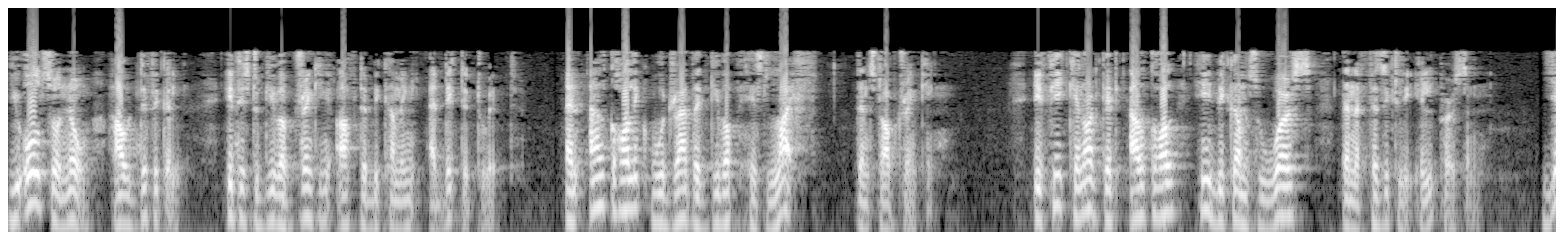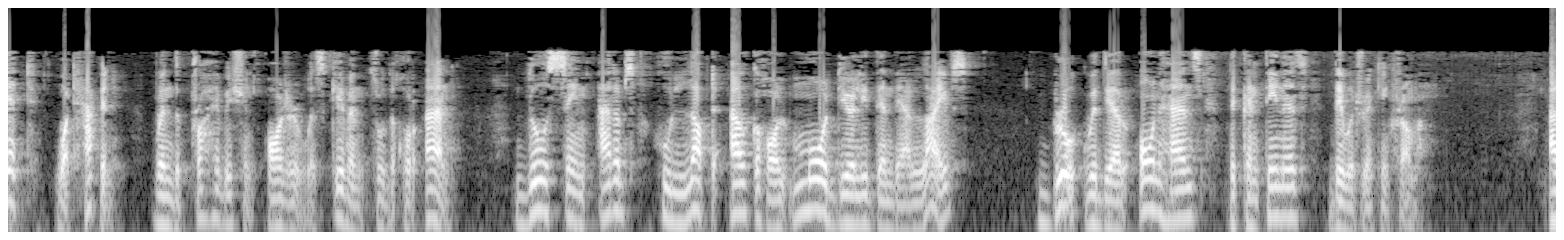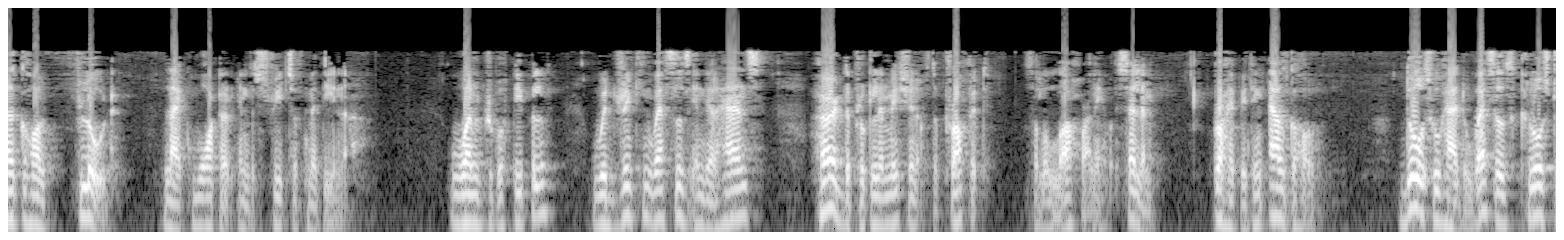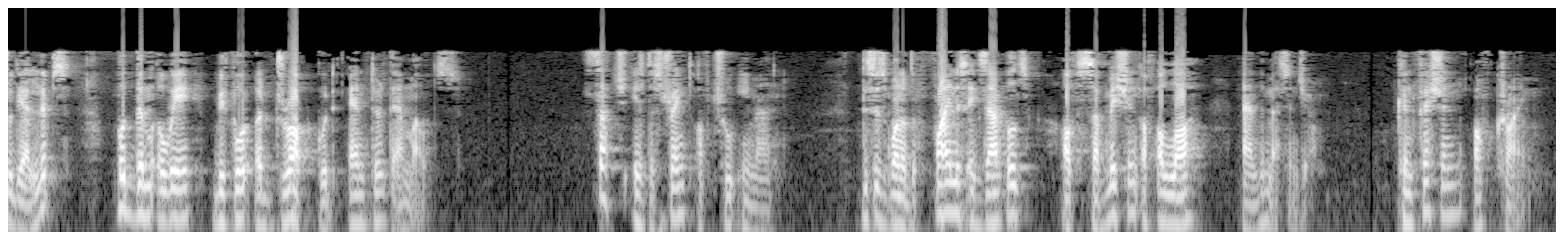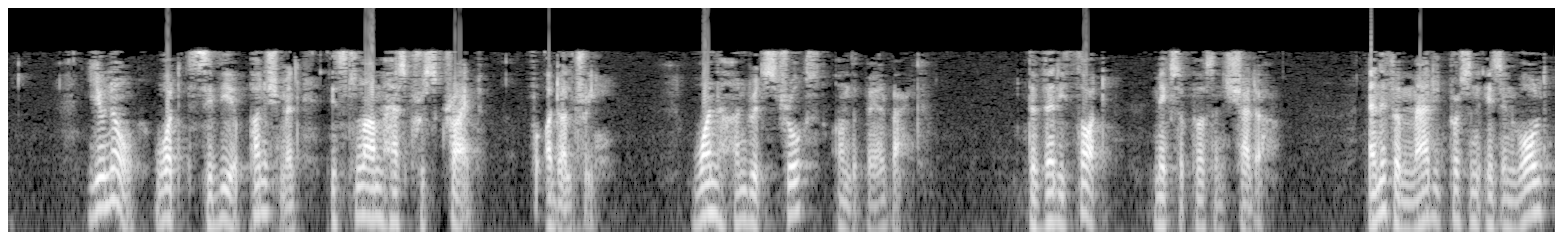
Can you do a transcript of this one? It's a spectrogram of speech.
You also know how difficult it is to give up drinking after becoming addicted to it. An alcoholic would rather give up his life than stop drinking. If he cannot get alcohol, he becomes worse than a physically ill person. Yet, what happened when the prohibition order was given through the Quran those same Arabs who loved alcohol more dearly than their lives broke with their own hands the containers they were drinking from. Alcohol flowed like water in the streets of Medina. One group of people with drinking vessels in their hands heard the proclamation of the Prophet ﷺ prohibiting alcohol. Those who had vessels close to their lips put them away before a drop could enter their mouths. Such is the strength of true Iman. This is one of the finest examples of submission of Allah and the Messenger. Confession of crime. You know what severe punishment Islam has prescribed for adultery. 100 strokes on the bare back. The very thought makes a person shudder. And if a married person is involved,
